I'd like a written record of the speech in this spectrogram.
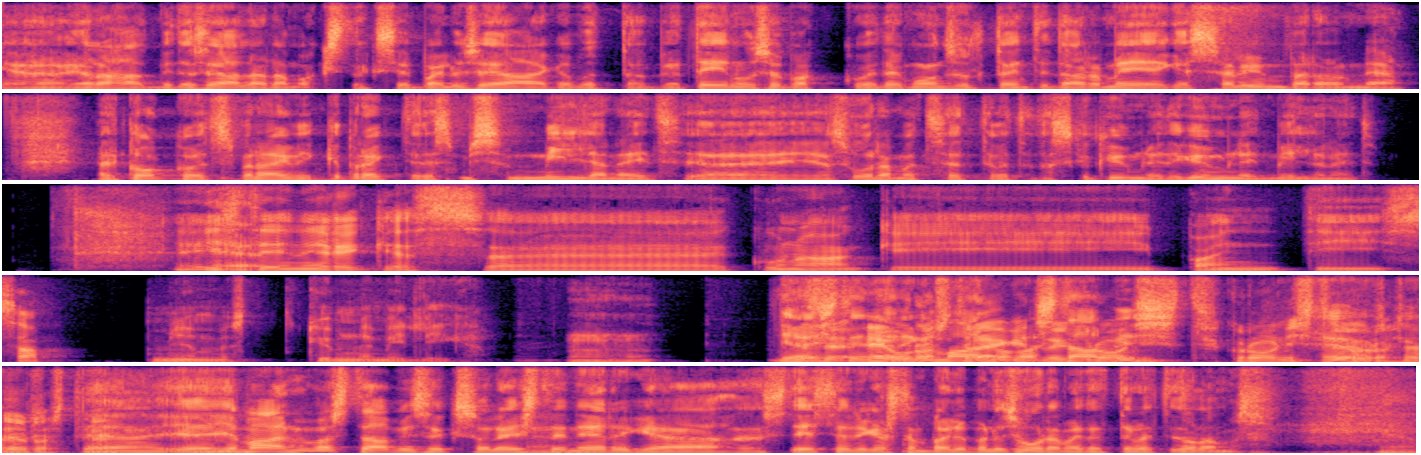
ja, ja rahad, mida seal ära makstakse, palju see aega võtab ja teenusepakkujad ja konsultantide armee, kes seal ümber on ja. et kokkuvõttes me räägime ikka projektidest, mis on miljoneid ja, ja suuremates ettevõtetes ka kümneid ja kümneid miljoneid. Eesti. Energias äh, kunagi pandi SAP minu meelest kümne milliga mm. -hmm ja Eesti Energia maailma mastaabis. kroonist ja eurost, eurost ja, ja, ja, ja maailma mastaabis, eks ole, Eesti. Energia, Eesti Energiast on palju-palju suuremaid ettevõtteid olemas. jah,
